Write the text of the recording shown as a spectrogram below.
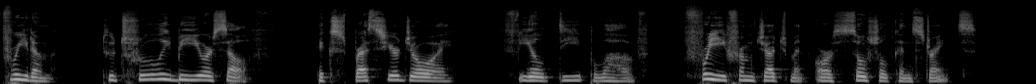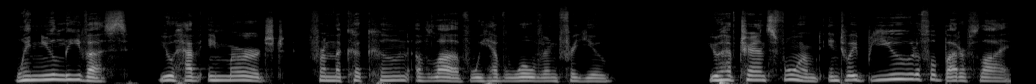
Freedom to truly be yourself, express your joy, feel deep love, free from judgment or social constraints. When you leave us, you have emerged from the cocoon of love we have woven for you. You have transformed into a beautiful butterfly.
